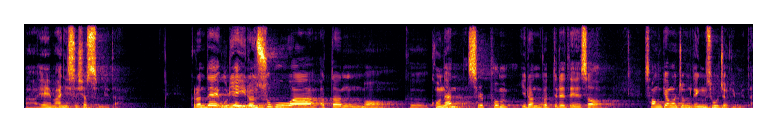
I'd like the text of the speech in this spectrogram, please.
아, 애 많이 쓰셨습니다. 그런데 우리의 이런 수고와 어떤 뭐 그 고난, 슬픔 이런 것들에 대해서 성경은 좀 냉소적입니다.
